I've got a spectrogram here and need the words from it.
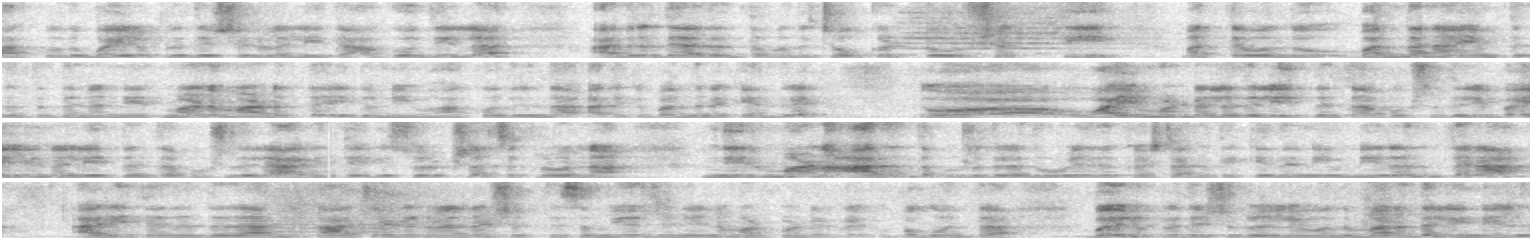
ಹಾಕ್ಬೋದು ಬಯಲು ಪ್ರದೇಶಗಳಲ್ಲಿ ಇದು ಆಗೋದಿಲ್ಲ ಅದರದ್ದೇ ಆದಂಥ ಒಂದು ಚೌಕಟ್ಟು, ಶಕ್ತಿ, ಮತ್ತೆ ಒಂದು ಬಂಧನ ಎಂಬತಕ್ಕಂಥದ್ದನ್ನು ನಿರ್ಮಾಣ ಮಾಡುತ್ತೆ. ಇದು ನೀವು ಹಾಕೋದ್ರಿಂದ ಅದಕ್ಕೆ ಬಂಧನಕ್ಕೆ ಅಂದ್ರೆ ವಾಯುಮಂಡಲದಲ್ಲಿ ಇದ್ದಂತಹ ಪಕ್ಷದಲ್ಲಿ, ಬಯಲಿನಲ್ಲಿ ಇದ್ದಂತಹ ಪಕ್ಷದಲ್ಲಿ ಆ ರೀತಿಯಾಗಿ ಸುರಕ್ಷಾ ಚಕ್ರವನ್ನ ನಿರ್ಮಾಣ ಆದಂಥ ಪಕ್ಷದಲ್ಲಿ ಅದು ಉಳಿದ ಕಷ್ಟ ಆಗುತ್ತೆ. ಏಕೆಂದರೆ ನೀವು ನಿರಂತರ ಆ ರೀತಿಯಾದಂಥ ಧಾರ್ಮಿಕ ಆಚರಣೆಗಳನ್ನ, ಶಕ್ತಿ ಸಂಯೋಜನೆಯನ್ನು ಮಾಡ್ಕೊಂಡಿರ್ಬೇಕು. ಭಗವಂತ ಬಯಲು ಪ್ರದೇಶಗಳಲ್ಲಿ ಒಂದು ಮರದಲ್ಲಿ ನೆಲ್,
